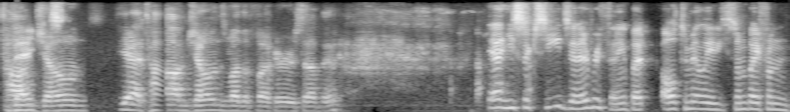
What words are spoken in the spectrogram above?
Tom. Jones yeah Tom Jones motherfucker or something yeah, he succeeds at everything, but ultimately somebody from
